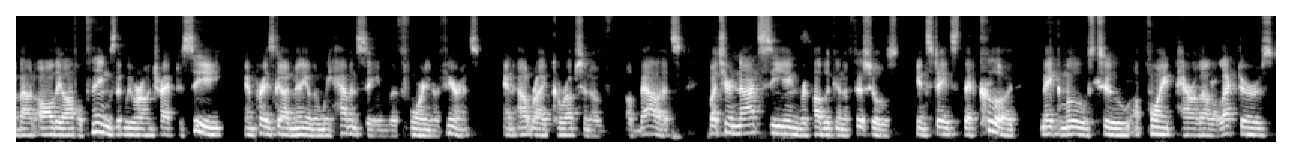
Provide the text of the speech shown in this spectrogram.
about all the awful things that we were on track to see, and praise God, many of them we haven't seen with foreign interference and outright corruption of, of ballots. But you're not seeing Republican officials in states that could make moves to appoint parallel electors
